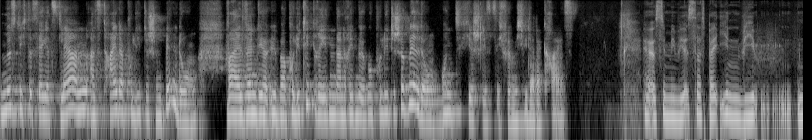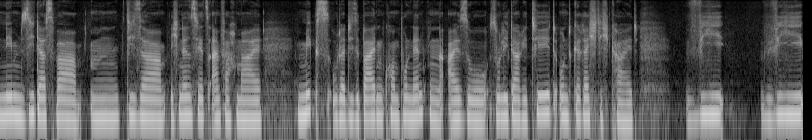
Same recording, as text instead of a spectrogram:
müsste ich das ja jetzt lernen als Teil der politischen Bildung. Weil wenn wir über Politik reden, dann reden wir über politische Bildung. Und hier schließt sich für mich wieder der Kreis. Herr Özdemir, wie ist das bei Ihnen? Wie nehmen Sie das wahr? Hm, dieser, ich nenne es jetzt einfach mal Mix oder diese beiden Komponenten, also Solidarität und Gerechtigkeit. Wie, wie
